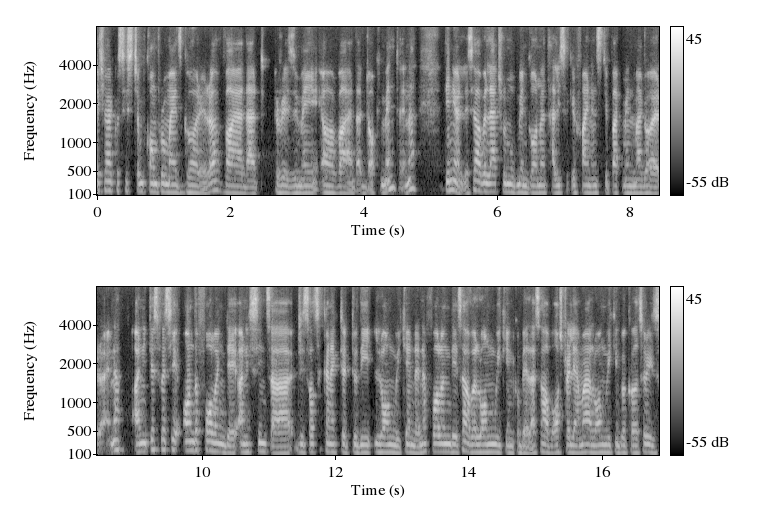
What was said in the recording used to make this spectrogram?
एचआरको सिस्टम कम्प्रोमाइज गरेर via that resume via that document होइन तिनीहरूले चाहिँ अब ल्याटरल मुभमेन्ट गर्न थालिसक्यो फाइनेन्स डिपार्टमेन्टमा गएर होइन। अनि त्यसपछि अन द फलोइङ डे अनि since is also connected to the long weekend होइन फलोइङ डे चाहिँ अब लङ विकेन्डको बेला छ अब अस्ट्रेलियामा लङ विकेन्डको culture is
